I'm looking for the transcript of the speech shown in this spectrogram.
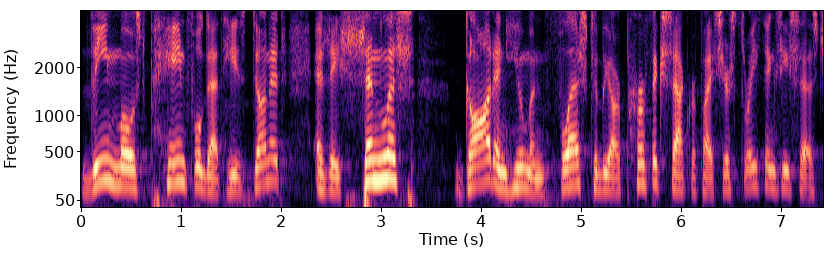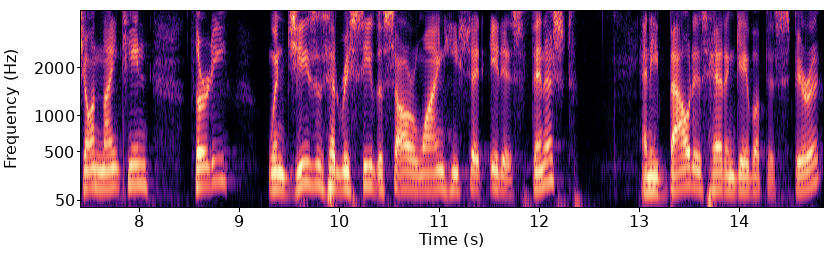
the most painful death. He's done it as a sinless God and human flesh to be our perfect sacrifice. Here's three things he says. John 19, 30, when Jesus had received the sour wine, he said, It is finished. And he bowed his head and gave up his spirit.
